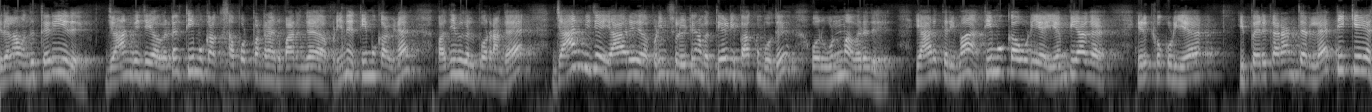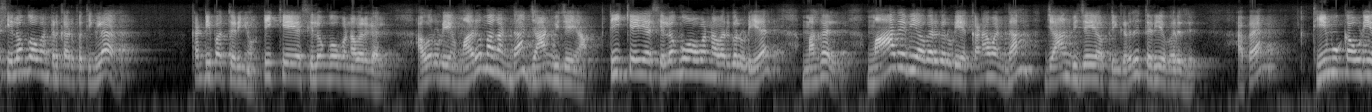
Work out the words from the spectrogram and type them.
இதெல்லாம் வந்து தெரியுது. ஜான் விஜய் அவர்கள் திமுகவுக்கு சப்போர்ட் பண்ணுறாரு பாருங்க அப்படின்னு திமுகவினர் பதிவுகள் போடுறாங்க. ஜான் விஜய் யார் அப்படின்னு சொல்லிட்டு நம்ம தேடி பார்க்கும்போது ஒரு உண்மை வருது. யார் தெரியுமா? திமுகவுடைய எம்பியாக இருக்கக்கூடிய இப்போ இருக்காரான்னு தெரியல டி கே எஸ் இளங்கோவன் இருக்கார் பார்த்தீங்களா? கண்டிப்பாக தெரியும். டி கே எஸ் இளங்கோவன் அவர்கள். அவருடைய மருமகன் தான் ஜான் விஜயாம் டி கே எஸ் இளங்கோவன் அவர்களுடைய மகள். மாதவி அவர்களுடைய கணவன் தான் ஜான் விஜய் அப்படிங்கிறது தெரிய வருது. அப்போ திமுகவுடைய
